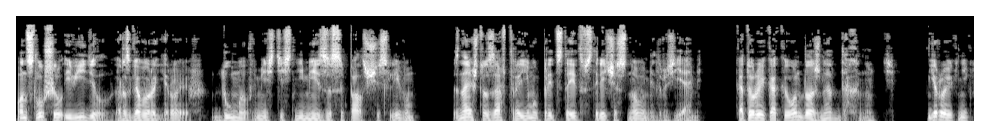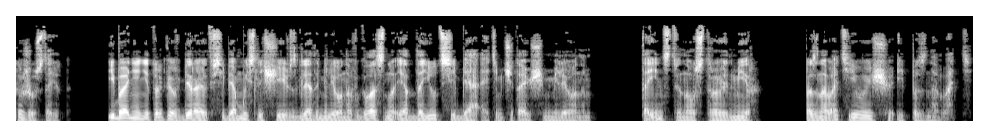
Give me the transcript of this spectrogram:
Он слушал и видел разговоры героев, думал вместе с ними и засыпал счастливым, зная, что завтра ему предстоит встреча с новыми друзьями, которые, как и он, должны отдохнуть. Герои книг тоже устают, ибо они не только вбирают в себя мыслящие взгляды миллионов глаз, но и отдают себя этим читающим миллионам. Таинственно устроен мир, Познавать его еще и познавать.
